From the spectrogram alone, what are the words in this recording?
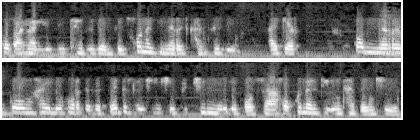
go bana le di-turbulences go na le marriage counseling. I get kwa mmerekong ga gore there's a bad relationship between you le boss yago go na le di-interventions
